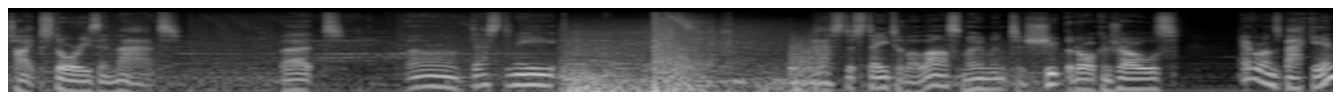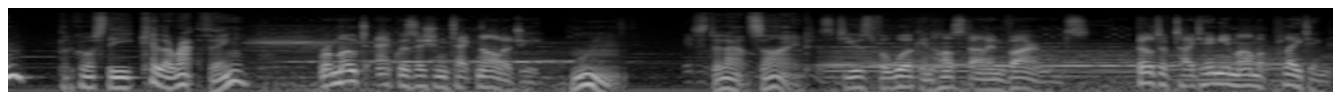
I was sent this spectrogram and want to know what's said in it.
type stories in that. But, well, Destiny has to stay till the last moment to shoot the door controls. Everyone's back in, but of course the killer rat thing Remote acquisition technology. Hmm. Still outside. It's used for work in hostile environments. Built of titanium armor plating,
